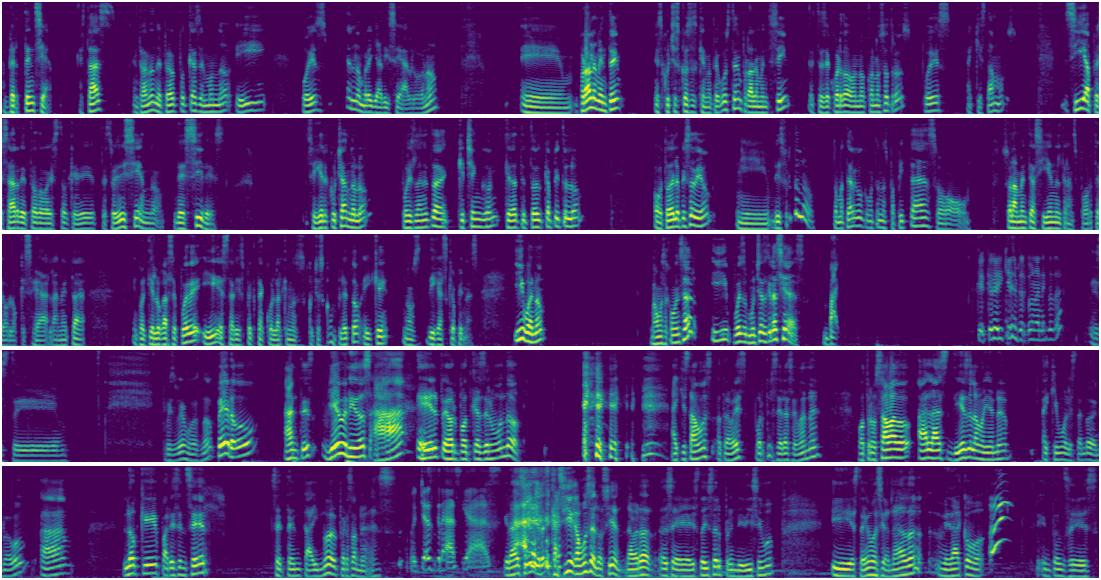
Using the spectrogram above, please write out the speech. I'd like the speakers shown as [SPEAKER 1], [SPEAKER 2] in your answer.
[SPEAKER 1] Advertencia, estás entrando en el peor podcast del mundo y pues el nombre ya dice algo, ¿no? Eh, probablemente escuches cosas que no te gusten, probablemente sí, estés de acuerdo o no con nosotros, pues aquí estamos. Si a pesar de todo esto que te estoy diciendo, decides seguir escuchándolo, pues la neta, qué chingón, quédate todo el capítulo o todo el episodio y disfrútalo. Tómate algo, comete unas papitas o solamente así en el transporte o lo que sea. La neta, en cualquier lugar se puede y estaría espectacular que nos escuches completo y que nos digas qué opinas. Y bueno, vamos a comenzar y pues muchas gracias. Bye.
[SPEAKER 2] ¿Qué, qué- quieres empezar con una anécdota?
[SPEAKER 1] Este. Pues vemos, ¿no? Pero antes, bienvenidos a el peor podcast del mundo. Aquí estamos otra vez por tercera semana. Otro sábado a las 10 de la mañana. Aquí molestando de nuevo a lo que parecen ser 79 personas.
[SPEAKER 2] Muchas gracias.
[SPEAKER 1] Gracias, gra- casi llegamos a los 100, la verdad. O sea, estoy sorprendidísimo y estoy emocionado. Me da como. Entonces,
